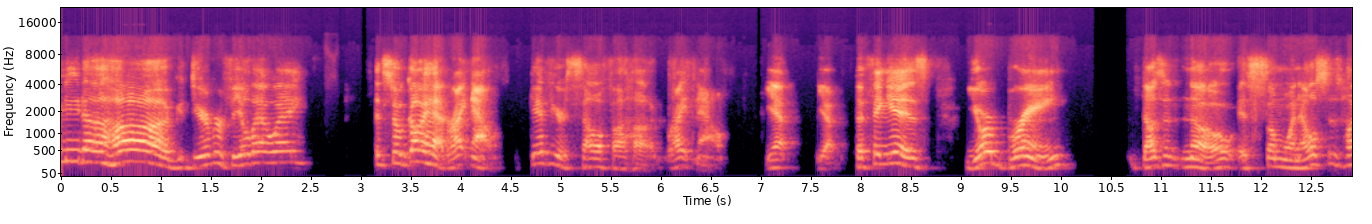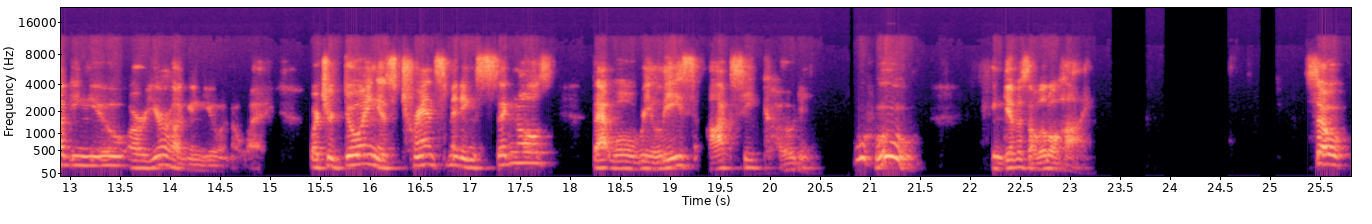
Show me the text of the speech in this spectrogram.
need a hug. Do you ever feel that way? And so go ahead right now. Give yourself a hug right now. Yep, yep. The thing is, your brain doesn't know if someone else is hugging you or you're hugging you in a way. What you're doing is transmitting signals that will release oxytocin. Woohoo! And give us a little high. So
